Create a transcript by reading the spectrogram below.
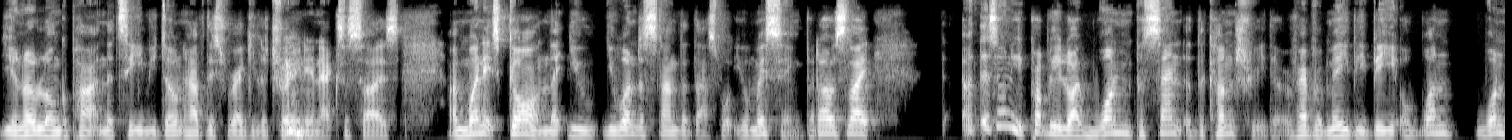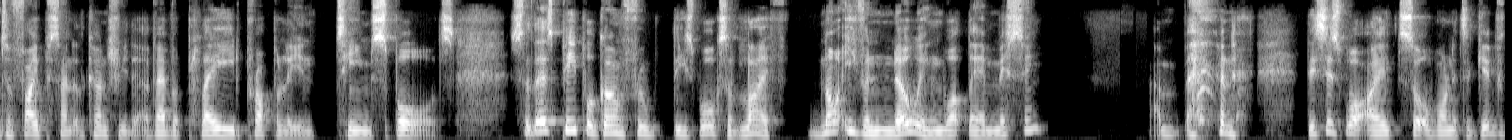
you're no longer part in the team. You don't have this regular hmm. training mm. exercise, and when it's gone, that you you understand that that's what you're missing. But I was like, uh, there's only probably like one percent of the country that have ever maybe been, or one one to five percent of the country that have ever played properly in team sports. So there's people going through these walks of life not even knowing what they're missing. Um, this is what I sort of wanted to give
